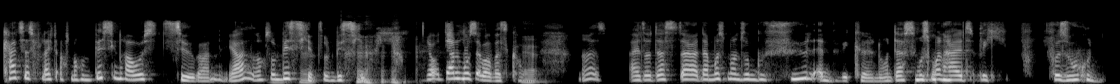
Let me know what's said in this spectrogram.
kannst du es vielleicht auch noch ein bisschen rauszögern, ja, noch so ein bisschen, so ein bisschen. Ja, und dann muss aber was kommen. Ja. Ne, also das, da, da muss man so ein Gefühl entwickeln und das muss man halt wirklich versuchen.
